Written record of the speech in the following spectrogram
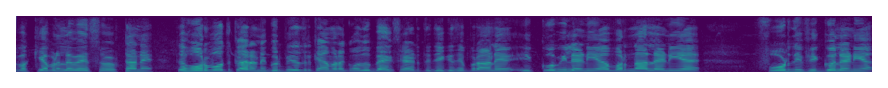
ਬਾਕੀ ਆਪਣੇ ਲਵੇ ਸਵਿਫਟਾਂ ਨੇ ਤੇ ਹੋਰ ਬਹੁਤ ਕਾਰਾਂ ਨੇ। ਗੁਰਪ੍ਰੀਤ ਇੱਧਰ ਕੈਮਰਾ ਘੁਮਾ ਦਿਓ ਬੈਕ ਸਾਈਡ ਤੇ। ਜੇ ਕਿਸੇ ਭਰਾ ਨੇ ਇਕੋ ਵੀ ਲੈਣੀ ਆ ਵਰਨਾ ਲੈਣੀ ਹੈ ਫੋਰਡ ਦੀ ਫਿਗੋ ਲੈਣੀ ਆ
